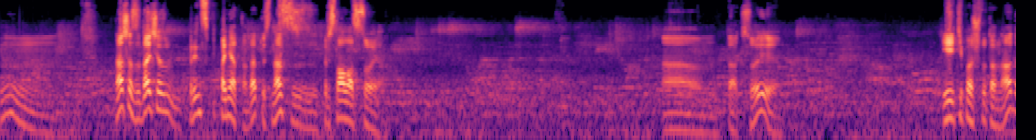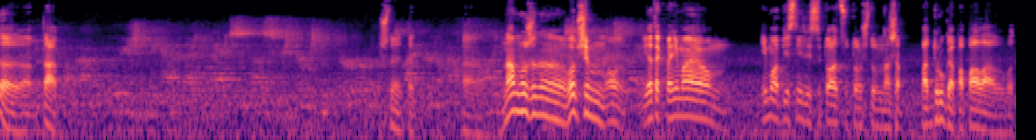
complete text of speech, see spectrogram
М. Наша задача, в принципе, понятна, да? То есть нас прислала Соя. А, так, Сои. Ей типа что-то надо. Так. Что это? А, нам нужен, в общем, я так понимаю, Ему объяснили ситуацию о том, что наша подруга попала вот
